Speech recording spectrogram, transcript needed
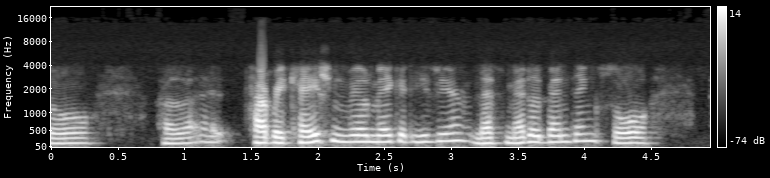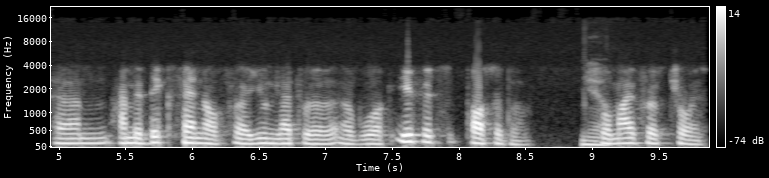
So uh, fabrication will make it easier, less metal bending. So um, I'm a big fan of uh, unilateral uh, work if it's possible. Yeah. So my first choice.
